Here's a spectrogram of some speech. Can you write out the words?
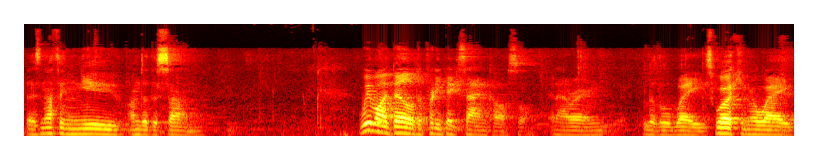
There's nothing new under the sun we might build a pretty big sandcastle in our own little ways, working away.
